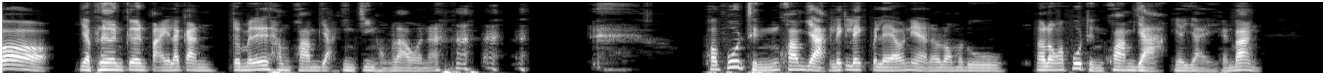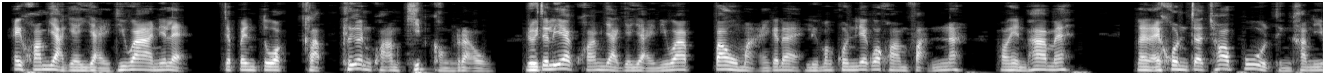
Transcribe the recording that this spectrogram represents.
ก็อย่าเพลินเกินไปล้วกัน จนไม่ได้ทำความอยากจริง ๆ ของเราอะนะ อพูดถึงความอยากเล็ก ๆ ไปแล้วเนี่ย เราลองมาดู เราลองมาพูดถึงความอยากใหญ่ ๆ กันบ้างไอ้ความอยากใหญ่ ๆ ที่ว่านี่แหละ จะเป็นตัวขับเคลื่อนความคิดของเรา หรือจะเรียกความอยากใหญ่ ๆ นี้ว่าเป้าหมายก็ได้ หรือบางคนเรียกว่าความฝันนะพอเห็นภาพไหมหลายๆ คนจะชอบพูดถึงคำนี้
